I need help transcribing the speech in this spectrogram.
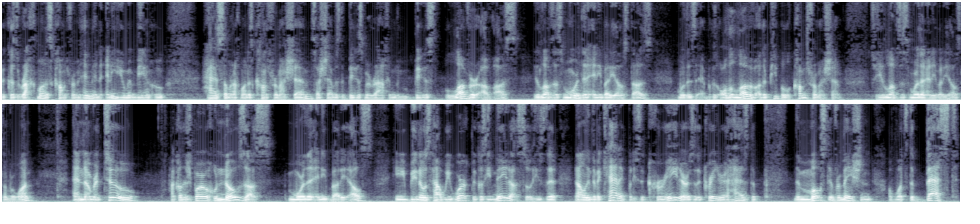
because Rachmanis comes from Him, and any human being who has some Rachmanis comes from Hashem. So Hashem is the biggest Merachim, the biggest lover of us. He loves us more than anybody else does, more than, because all the love of other people comes from Hashem. So He loves us more than anybody else. Number one, and number two, Hakadosh Baruch Hu knows us more than anybody else. He, he knows how we work because He made us. So He's the not only the mechanic, but He's the creator. So the creator has the the most information of what's the best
